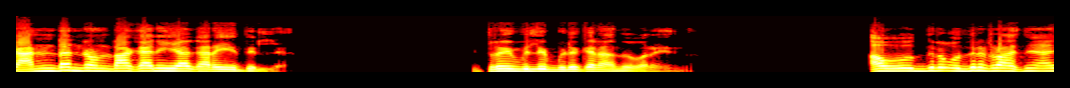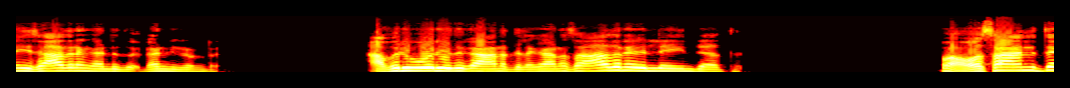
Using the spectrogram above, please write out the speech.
കണ്ടന്റ് ഉണ്ടാക്കാൻ ഇയാൾക്ക് അറിയത്തില്ല. ഇത്രയും വലിയ മിടുക്കനാന്ന് പറയുന്നത്. ആ ഒന്നിന് ഒന്നിന് പ്രാവശ്യം ഞാൻ ഈ സാധനം കണ്ടു കണ്ടിട്ടുണ്ട്. അവർ പോലും ഇത് കാണത്തില്ല. കാരണം സാധനമില്ല ഇതിന്റെ അകത്ത് അപ്പോൾ അവസാനത്തെ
